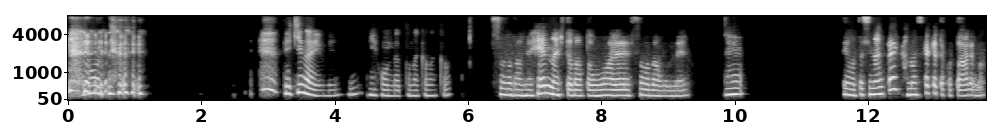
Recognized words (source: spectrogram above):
できないよね。日本だとなかなか。そうだね。変な人だと思われそうだもんね。ね。でも私何回か話しかけたことあるな。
